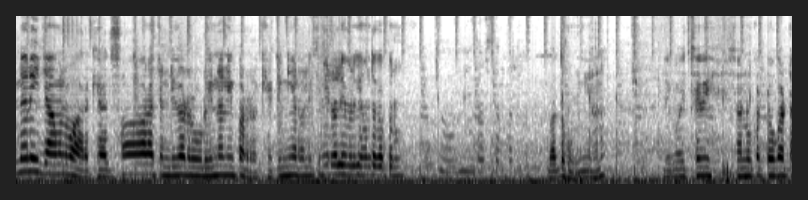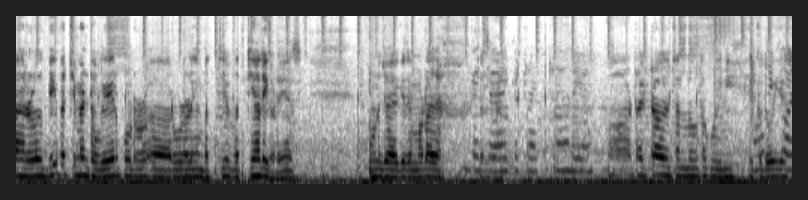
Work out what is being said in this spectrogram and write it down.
ਇਹਨਾਂ ਨੇ ਜਾਮ ਲਵਾ ਰੱਖਿਆ। ਸਾਰਾ ਚੰਡੀਗੜ੍ਹ ਰੋਡ ਇਹਨਾਂ ਨੇ ਭਰ ਰੱਖਿਆ। ਕਿੰਨੀਆਂ ਟਰਾਲੀ ਕਿੰਨੀ ਟਰਾਲੀ ਮਿਲ ਗਈ ਹੁਣ ਤੱਕ ਆਪਾਂ ਨੂੰ? ਵੱਧ ਹੋਣਗੀਆਂ ਹਨਾ? ਦੇਖੋ ਇੱਥੇ ਵੀ ਸਾਨੂੰ ਘੱਟੋ ਘੱਟ ਐ ਲੋ 20 25 ਮਿੰਟ ਹੋ ਗਏ 에어ਪੋਰਟ ਰੋਡ ਵਾਲੀਆਂ ਬੱਤੀ ਬੱਤੀਆਂ ਤੇ ਖੜੇ ਆ ਅਸੀਂ। ਹੁਣ ਜਾਏ ਕਿਤੇ ਮੜਾ ਜਾ ਜਾਏ ਕਿ ਟਰੈਕਟਰ ਆਉਂਦੇ ਆ? ਟਰੈਕਟਰ ਚੱਲੋ ਤਾਂ ਕੋਈ ਨਹੀਂ ਇੱਕ ਦੋ ਹੀ ਆ।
